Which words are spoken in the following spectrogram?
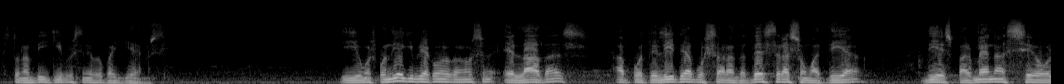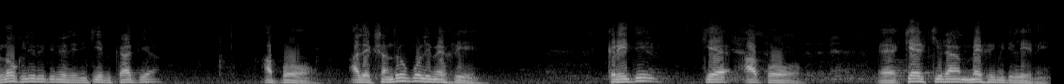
στο να μπει η Κύπρος στην Ευρωπαϊκή Ένωση. Η Ομοσπονδία Κυπριακών Οργανώσεων Ελλάδας αποτελείται από 44 σωματεία διεσπαρμένα σε ολόκληρη την ελληνική επικράτεια από Αλεξανδρούπολη μέχρι Κρήτη και από ε, Κέρκυρα μέχρι Μυτιλίνη.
